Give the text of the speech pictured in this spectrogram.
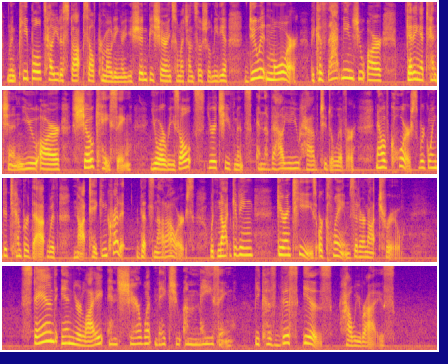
When people tell you to stop self promoting or you shouldn't be sharing so much on social media, do it more because that means you are getting attention, you are showcasing your results, your achievements, and the value you have to deliver. Now, of course, we're going to temper that with not taking credit that's not ours, with not giving guarantees or claims that are not true. Stand in your light and share what makes you amazing because this is how we rise.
